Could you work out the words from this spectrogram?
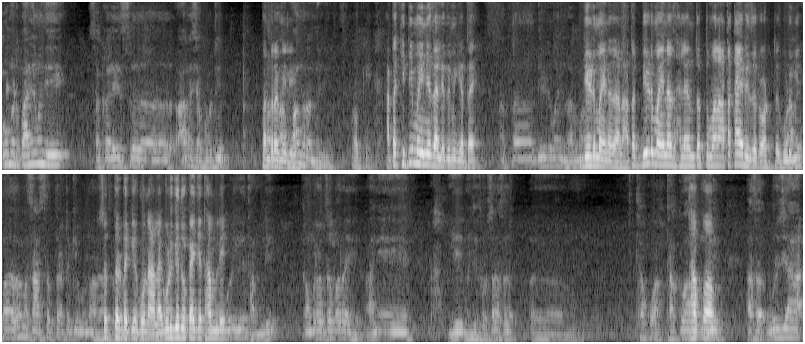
कोमट पाण्यामध्ये सकाळी आणाच्या पोटी पंधरा मिली. पंधरा मिली. ओके. आता किती महिने झाले तुम्ही घेताय? आता दीड महिना झाला. दीड महिना झाला. आता दीड महिना झाल्यानंतर तुम्हाला आता काय रिझल्ट वाटतोय? गुडघे? साठ सत्तर टक्के गुण आला. सत्तर टक्के गुण आला. गुडघे दुखायचे थांबले? गुडघे थांबले. कमराचं बरं आहे. आणि हे म्हणजे थोडस असं थकवा. थकवा. म्हणजे असं ऊर्जा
